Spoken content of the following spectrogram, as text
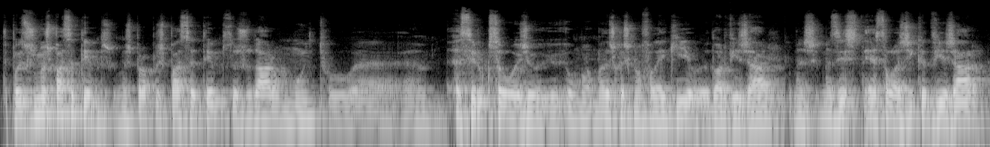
depois os meus passatempos, os meus próprios passatempos ajudaram muito a, a, a ser o que sou hoje. Eu, eu, uma, uma, das coisas que não falei aqui, eu adoro viajar, mas, mas este, esta lógica de viajar,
